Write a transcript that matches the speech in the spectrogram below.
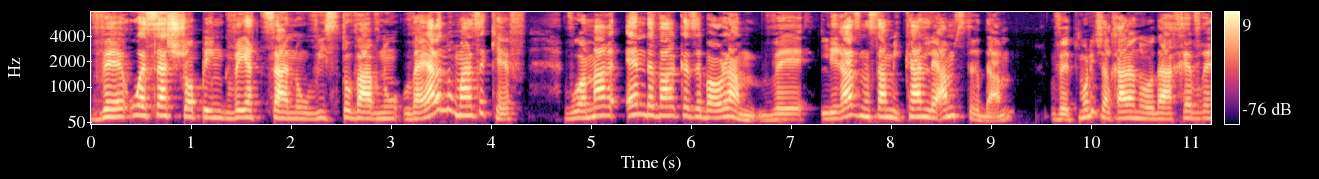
והוא עשה שופינג, ויצאנו, והסתובבנו, והיה לנו מה זה כיף, והוא אמר, אין דבר כזה בעולם. ולירז נסע מכאן לאמסטרדם, ואתמול היא שלחה לנו הודעה, חבר'ה,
